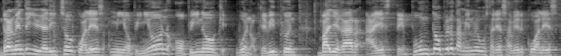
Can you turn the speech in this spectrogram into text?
Realmente yo ya he dicho cuál es mi opinión, opino que, bueno, que Bitcoin va a llegar a este punto, pero también me gustaría saber cuál es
